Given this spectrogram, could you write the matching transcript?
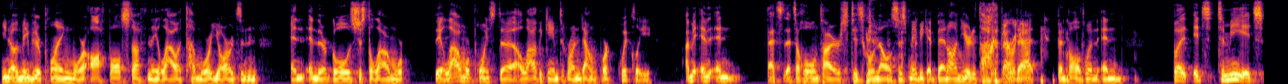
you know maybe they're playing more off ball stuff and they allow a ton more yards and and and their goal is just allow more they allow more points to allow the game to run down more quickly. I mean and, and that's that's a whole entire statistical analysis. maybe get Ben on here to talk about that. Ben Baldwin. And but it's to me it's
